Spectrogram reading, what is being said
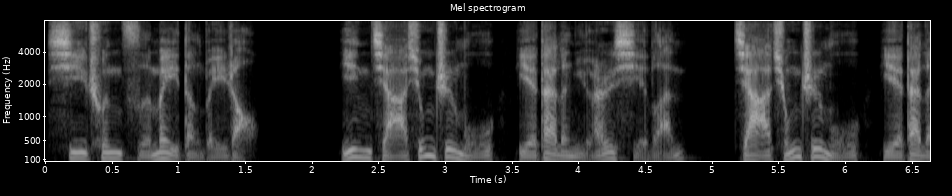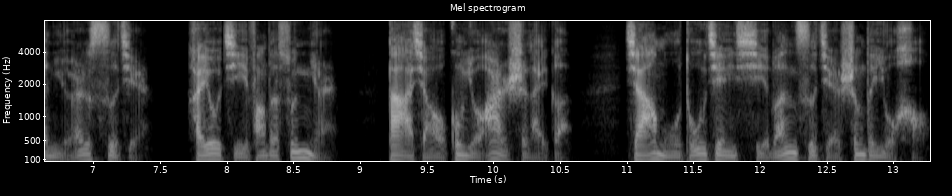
惜春姊妹等围绕。因贾兄之母也带了女儿喜鸾，贾琼之母也带了女儿四姐，还有几房的孙女儿，大小共有二十来个。贾母独见喜鸾四姐生得又好。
